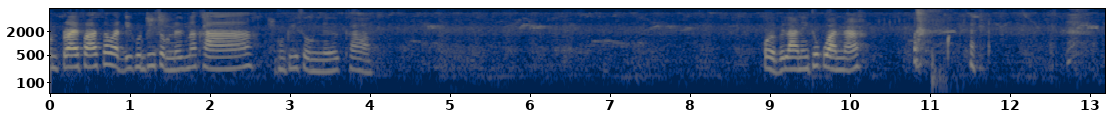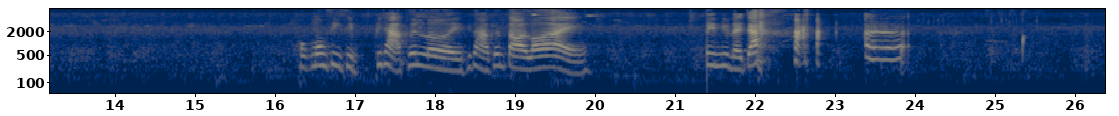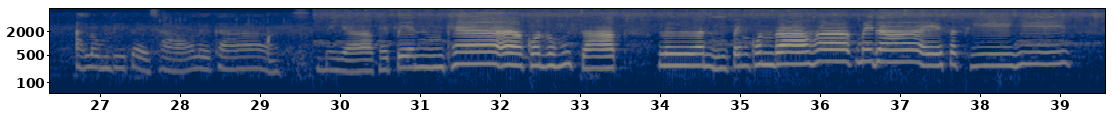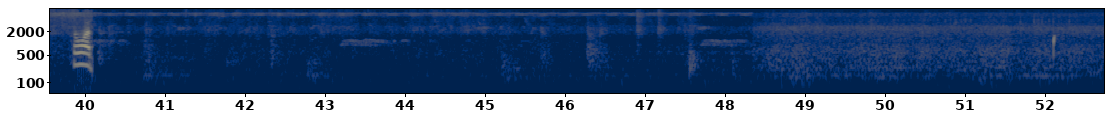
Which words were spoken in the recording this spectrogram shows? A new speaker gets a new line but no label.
คุณปลายฟ้าสวัสดีคุณพี่สมนึกนะคะ คุณพี่สมนึกค่ะ เปิดเวลานี้ทุกวันนะ หกโมงสี่สิบพี่ถาขึ้นเลย พี่ถาขึ้นต่อเลยตินอยู่ไหนจ๊ะ อารมณ์ดีแต่เช้าเลยค่ะ ไม่อยากให้เป็นแค่คนรู้จัก เลื่อนเป็นคนรักไม่ได้สักที สวัสดี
